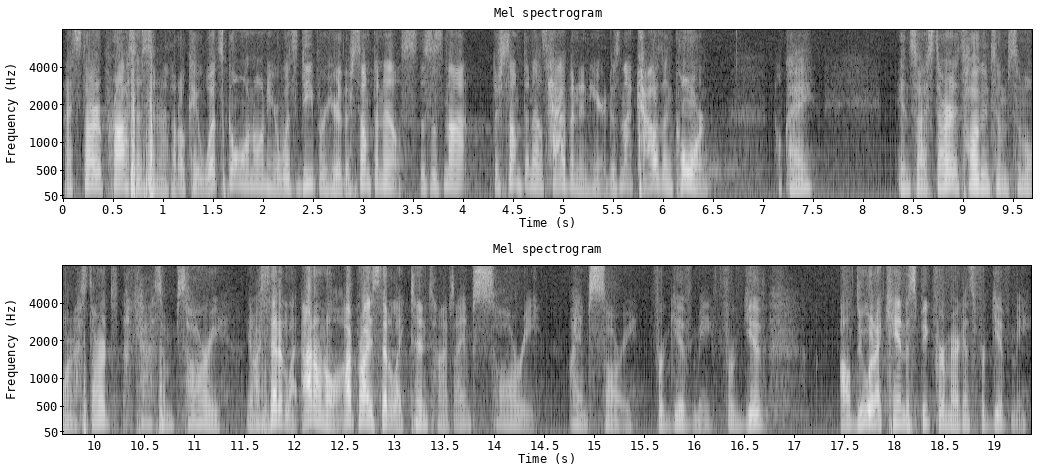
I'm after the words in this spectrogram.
And I started processing. I thought, okay, what's going on here? What's deeper here? There's something else. This is not, there's something else happening here. There's not cows and corn. Okay? And so I started talking to him some more. And I started, guys, I'm sorry. You know, I said it like, I don't know, I probably said it like 10 times. I am sorry. I am sorry. Forgive me. Forgive. I'll do what I can to speak for Americans. Forgive me.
